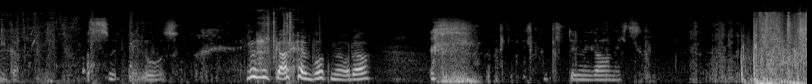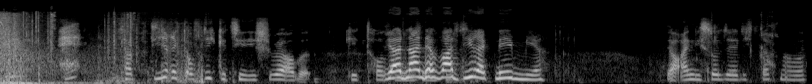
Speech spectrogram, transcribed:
Digga, was ist mit mir los? Du hast gar keinen Bock mehr, oder? Ich mir gar nichts. Hä? Ich hab direkt auf dich gezielt, ich schwöre, aber geht tausend. Ja, nein, der war direkt neben mir. Ja, eigentlich sollte er dich treffen, aber.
